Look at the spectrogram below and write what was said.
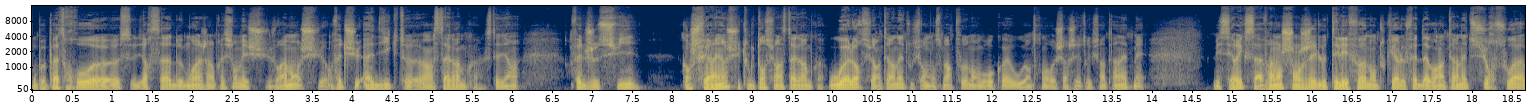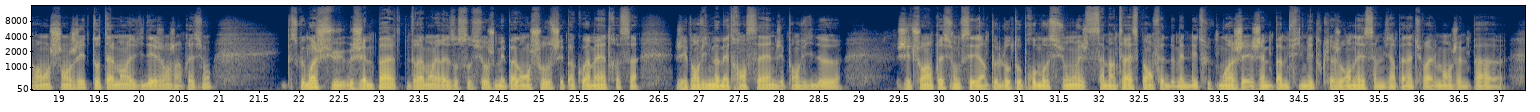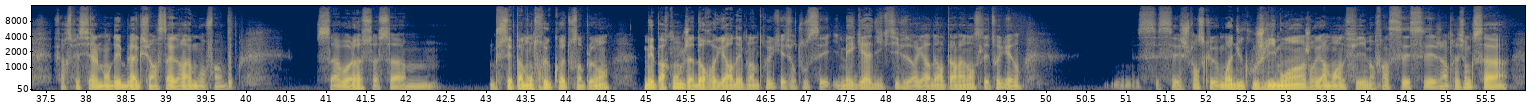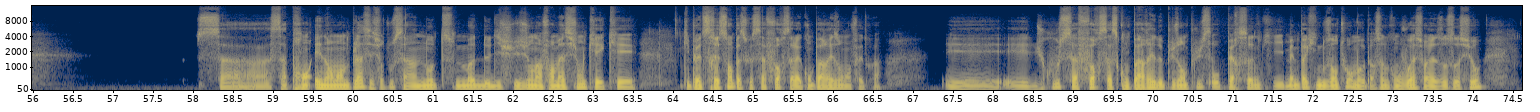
on peut pas trop euh, se dire ça de moi. J'ai l'impression, mais je suis vraiment, je suis, en fait, je suis addict à Instagram, quoi. C'est-à-dire, en fait, je suis quand je fais rien, je suis tout le temps sur Instagram, quoi. Ou alors sur Internet ou sur mon smartphone, en gros, quoi. Ou en train de rechercher des trucs sur Internet. Mais, mais c'est vrai que ça a vraiment changé le téléphone, en tout cas, le fait d'avoir Internet sur soi a vraiment changé totalement la vie des gens, j'ai l'impression. Parce que moi, je suis, j'aime pas vraiment les réseaux sociaux. Je mets pas grand chose. Je sais pas quoi mettre. Ça, j'ai pas envie de me mettre en scène. J'ai pas envie de, j'ai toujours l'impression que c'est un peu de l'autopromotion et ça m'intéresse pas en fait de mettre des trucs. Moi, j'aime pas me filmer toute la journée, ça me vient pas naturellement. J'aime pas euh, faire spécialement des blagues sur Instagram ou enfin ça, voilà, ça, ça, c'est pas mon truc quoi, tout simplement. Mais par contre, j'adore regarder plein de trucs et surtout c'est méga addictif de regarder en permanence les trucs et donc je pense que moi du coup je lis moins, je regarde moins de films. Enfin, c'est, j'ai l'impression que ça ça, ça prend énormément de place et surtout c'est un autre mode de diffusion d'informations qui est, qui est, qui peut être stressant parce que ça force à la comparaison en fait. Et, et, du coup, ça force à se comparer de plus en plus aux personnes qui, même pas qui nous entourent, mais aux personnes qu'on voit sur les réseaux sociaux.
